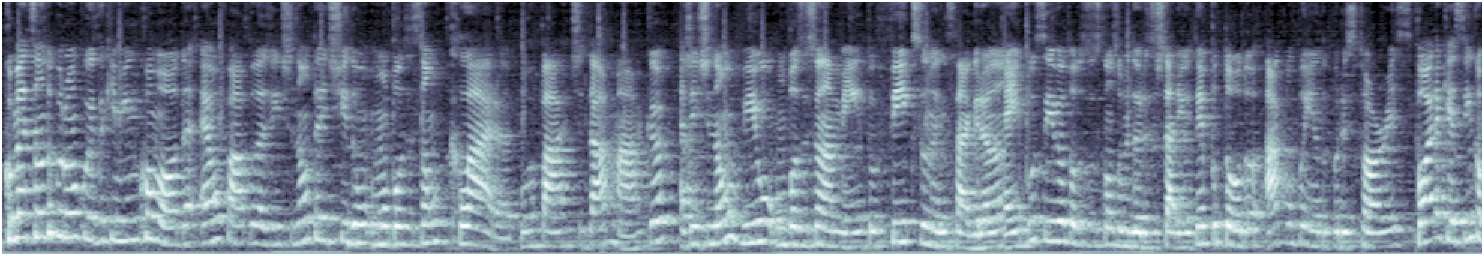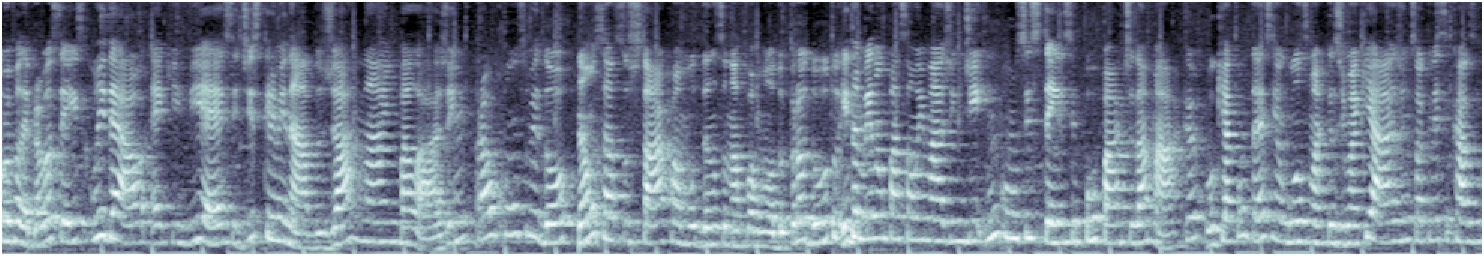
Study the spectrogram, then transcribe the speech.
Começando por uma coisa que me incomoda é o fato da gente não ter tido uma posição clara por parte da marca. A gente não viu um posicionamento fixo no Instagram. É impossível todos os consumidores estarem o tempo todo acompanhando por stories. Fora que, assim como eu falei pra vocês, o ideal é que viesse discriminado já na embalagem para o consumidor não se assustar com a mudança na fórmula do produto e também não passar uma imagem de inconsistência por parte da marca, o que acontece em algumas marcas de maquiagem, só que nesse caso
